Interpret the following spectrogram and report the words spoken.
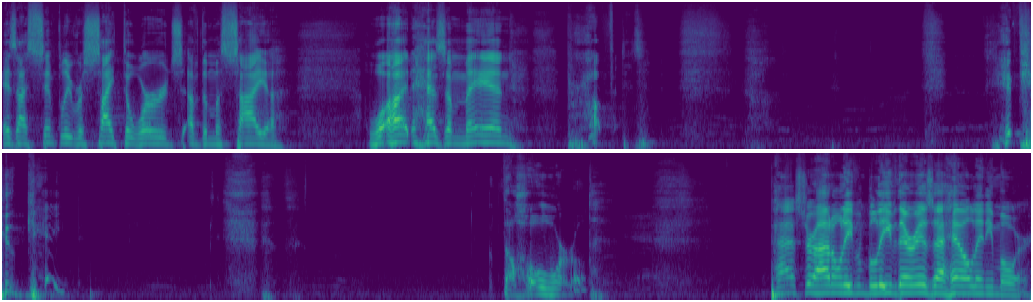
as I simply recite the words of the Messiah. What has a man profited if you gain the whole world? Pastor, I don't even believe there is a hell anymore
